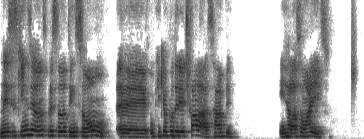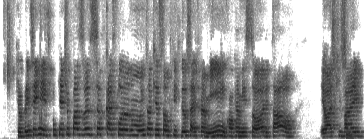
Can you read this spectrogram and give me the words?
nesses 15 anos prestando atenção, é, o que, que eu poderia te falar, sabe? Em relação a isso que eu pensei nisso, porque, tipo, às vezes se eu ficar explorando muito a questão do que, que deu certo pra mim, qual que é a minha história e tal, eu acho que Sim. vai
